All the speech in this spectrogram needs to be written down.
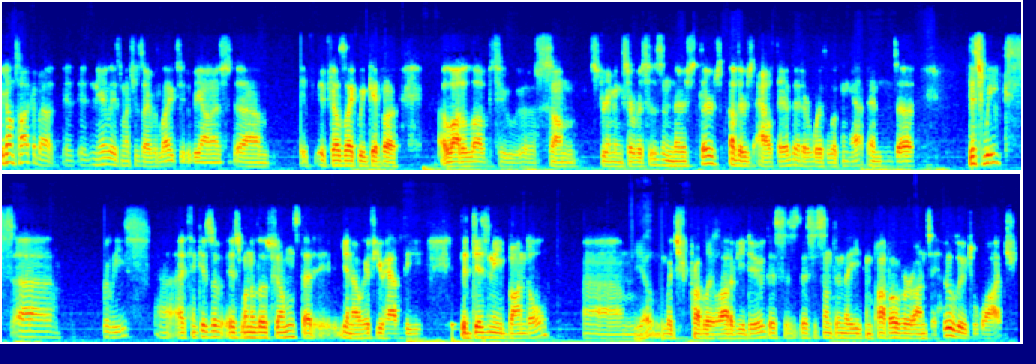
we don't talk about it, it nearly as much as I would like to. To be honest, um, it, it feels like we give a a lot of love to uh, some streaming services, and there's there's others out there that are worth looking at. And uh, this week's uh, release, uh, I think, is a, is one of those films that you know if you have the the Disney bundle. Um, Yep. Which probably a lot of you do. This is this is something that you can pop over onto Hulu to watch.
